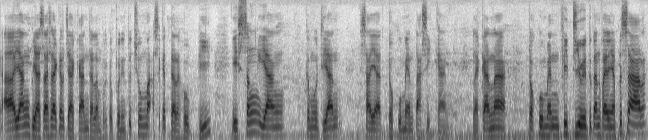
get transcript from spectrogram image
Uh, yang biasa saya kerjakan dalam berkebun itu cuma sekedar hobi iseng yang kemudian saya dokumentasikan. Nah, karena dokumen video itu kan filenya besar,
